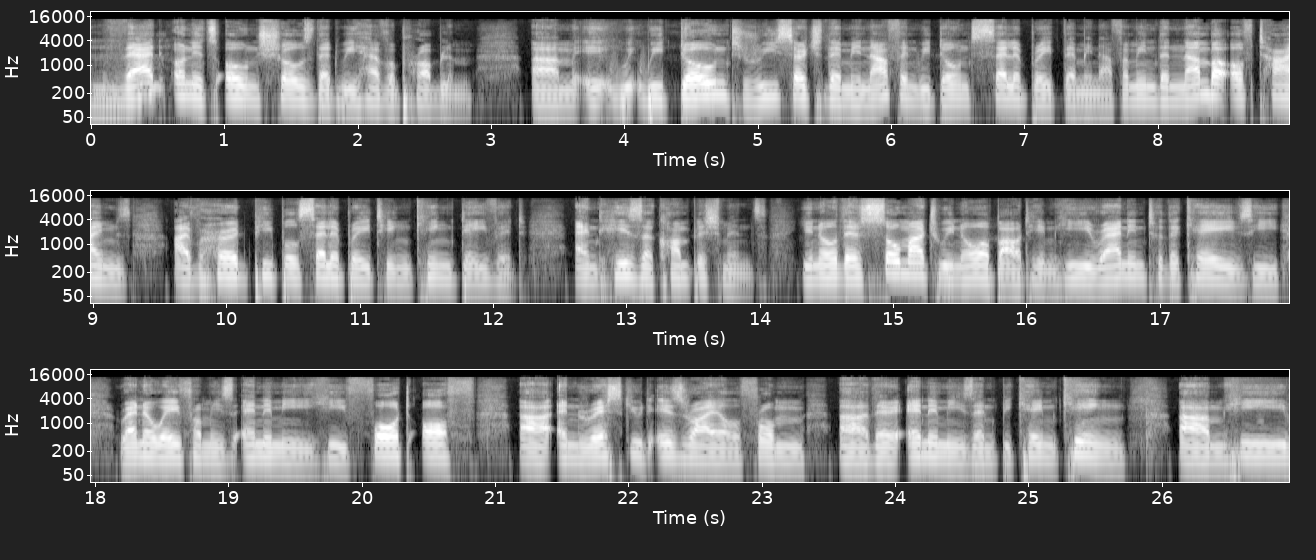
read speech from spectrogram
Mm-hmm. That on its own shows that we have a problem. Um, it, we, we don't research them enough and we don't celebrate them enough. I mean, the number of times I've heard people celebrating King David and his accomplishments. You know, there's so much we know about him. He ran into the caves, he ran away from his enemy, he fought off uh, and rescued Israel from uh, their enemies and became king. Um, he,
